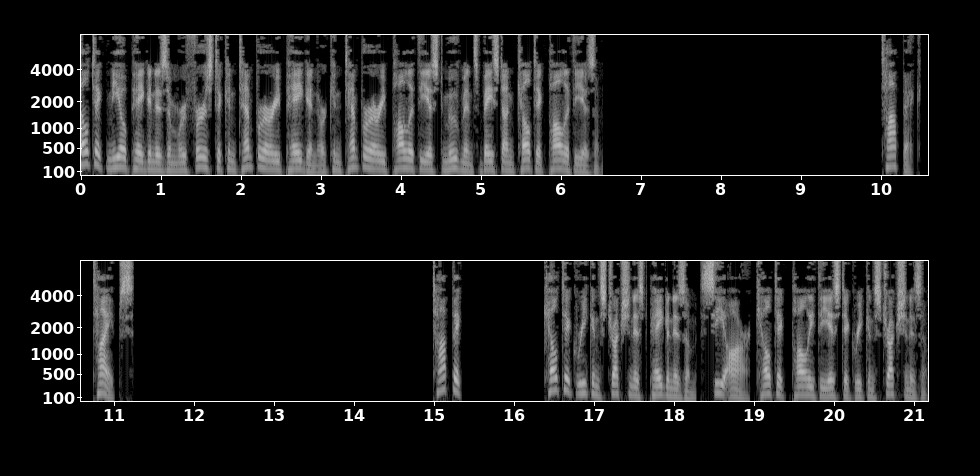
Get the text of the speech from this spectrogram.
Celtic neopaganism refers to contemporary pagan or contemporary polytheist movements based on Celtic polytheism. Topic: Types Topic: Celtic Reconstructionist paganism CR Celtic polytheistic reconstructionism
